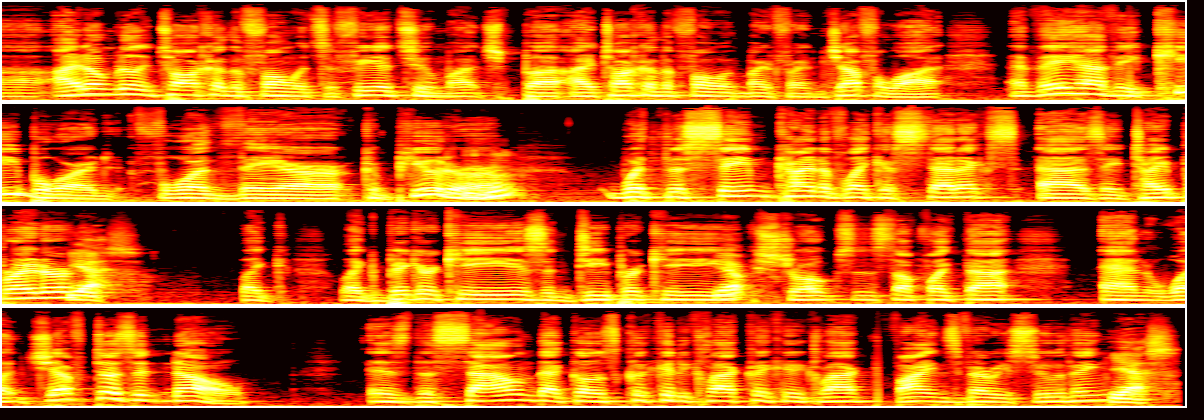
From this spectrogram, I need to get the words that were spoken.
Uh, I don't really talk on the phone with Sophia too much, but I talk on the phone with my friend Jeff a lot, and they have a keyboard for their computer Mm-hmm. With the same kind of like aesthetics as a typewriter Yes. like like bigger keys and deeper key Yep. strokes and stuff like that. And what Jeff doesn't know is the sound that goes clickety clack clickety clack finds very soothing. Yes.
